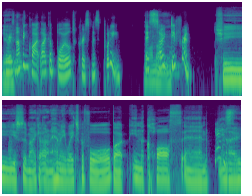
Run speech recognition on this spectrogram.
There is nothing quite like a boiled Christmas pudding. They're My so mum- different. She used to make it, I don't know how many weeks before, but in the cloth and, you know,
